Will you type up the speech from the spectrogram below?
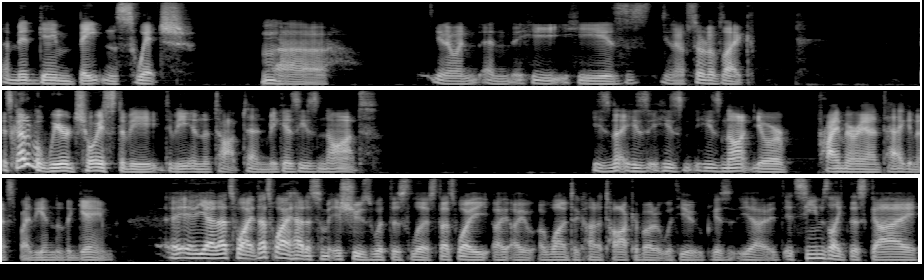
a mid game bait and switch Hmm. uh you know and and he he is you know sort of like it's kind of a weird choice to be to be in the top 10 because he's not he's not he's he's he's not your primary antagonist by the end of the game Uh, yeah, that's why that's why I had some issues with this list. That's why I I, I wanted to kind of talk about it with you because yeah, it, it seems like this guy.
